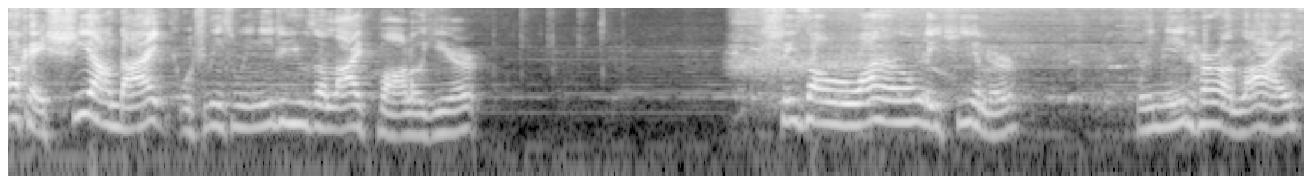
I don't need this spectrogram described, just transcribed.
Okay, Shionne died, which means we need to use a life bottle here. She's our one and only healer. We need her alive.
